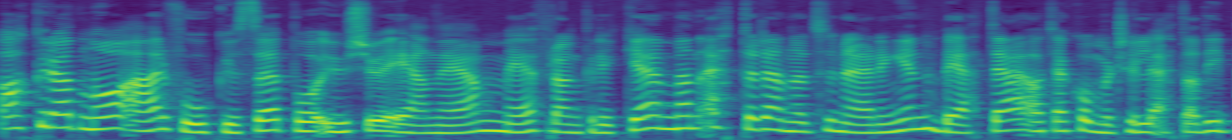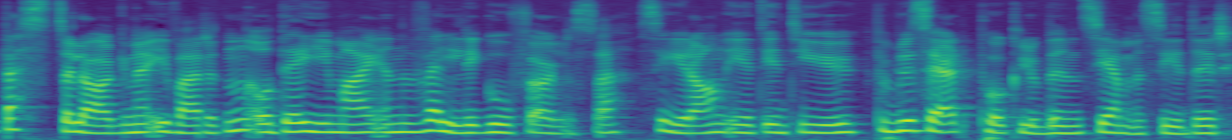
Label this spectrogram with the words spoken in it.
Akkurat nå er fokuset på U21-EM med Frankrike, men etter denne turneringen vet jeg at jeg kommer til et av de beste lagene i verden, og det gir meg en veldig god følelse, sier han i et intervju publisert på klubbens hjemmesider.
